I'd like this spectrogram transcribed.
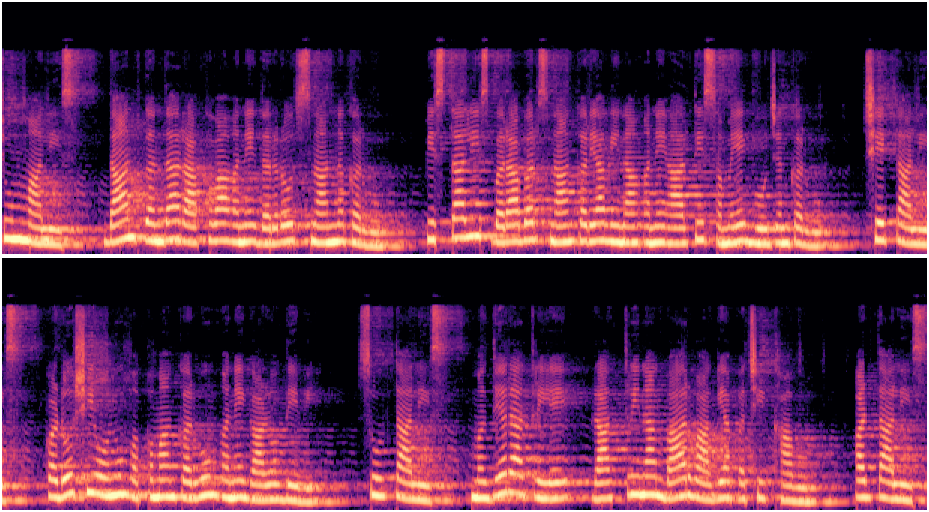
ચુમ્માલીસ, દાંત ગંદા રાખવા અને દરરોજ સ્નાન ન કરવું. પિસ્તાલીસ બરાબર સ્નાન કર્યા વિના અને આરતી સમયે ભોજન કરવું. છેતાલીસ. પડોશીઓનું અપમાન કરવું અને ગાળો દેવી. સુડતાલીસ. મધ્યરાત્રિએ રાત્રિના બાર વાગ્યા પછી ખાવું. અડતાલીસ.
